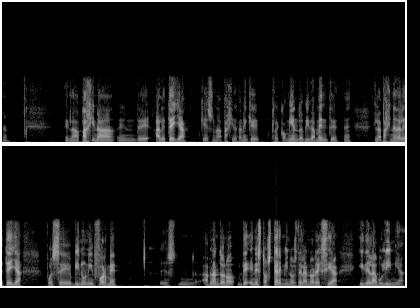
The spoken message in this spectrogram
¿eh? En la página de Aleteya, que es una página también que recomiendo vivamente, ¿eh? en la página de Aleteya, pues eh, vino un informe mm, hablando de, en estos términos de la anorexia y de la bulimia,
